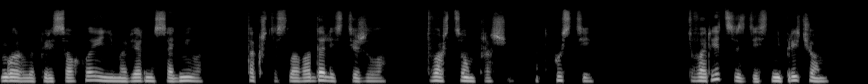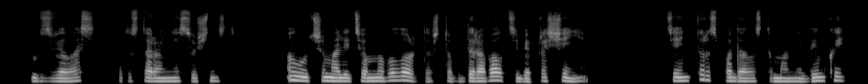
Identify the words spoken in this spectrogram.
Горло пересохло и неимоверно соднило, так что слова дались тяжело. «Творцом прошу, отпусти». «Творец здесь ни при чем», — взвелась потусторонняя сущность. Лучше моли темного лорда, чтобы даровал тебе прощение. Тень то распадалась туманной дымкой,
